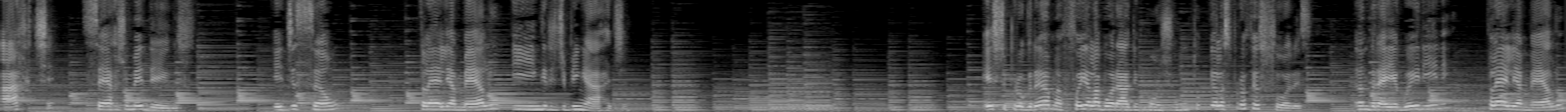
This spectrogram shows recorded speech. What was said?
Arte Sérgio Medeiros. Edição Clélia Melo e Ingrid Binhardi. Este programa foi elaborado em conjunto pelas professoras Andréia Guerini, Clélia Melo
